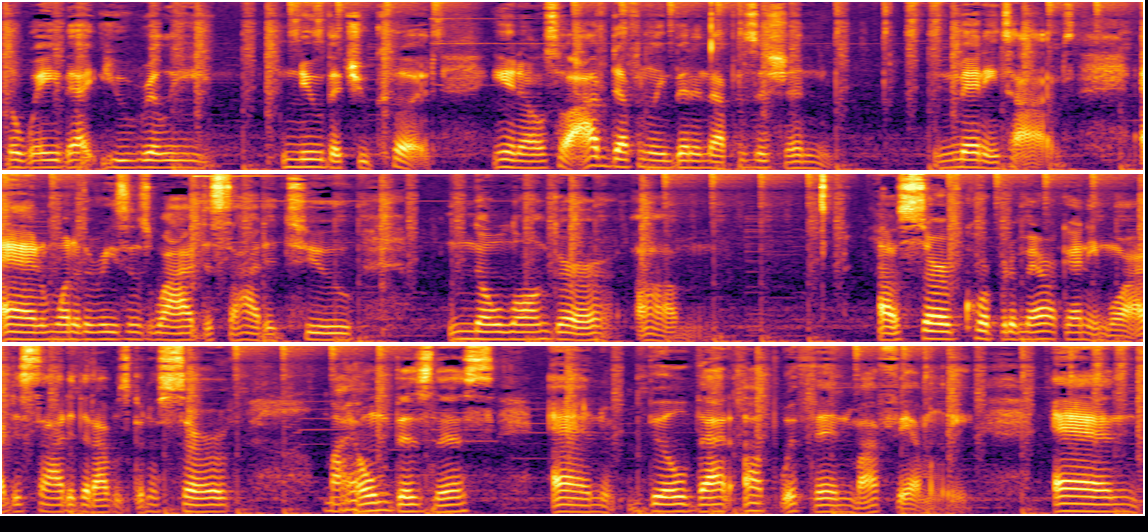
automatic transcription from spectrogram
the way that you really knew that you could you know so i've definitely been in that position many times. And one of the reasons why i decided to no longer um, uh, serve corporate america anymore i decided that i was going to serve my own business and build that up within my family. And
